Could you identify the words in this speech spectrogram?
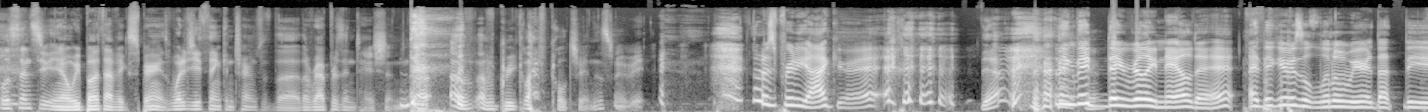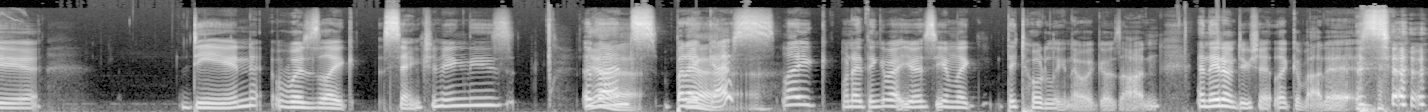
well, since you you know we both have experience, what did you think in terms of the the representation of, of, of Greek life culture in this movie? That was pretty accurate. Yeah, I think they they really nailed it. I think it was a little weird that the dean was like sanctioning these Yeah. events, but Yeah. I guess like when I think about USC, I'm like they totally know what goes on, and they don't do shit like about it.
